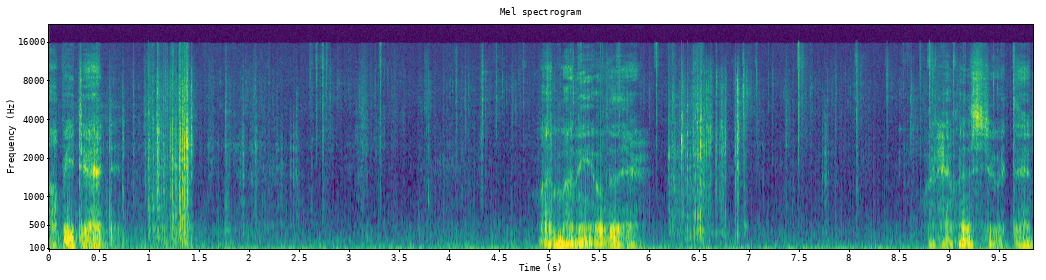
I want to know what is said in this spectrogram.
I'll be dead. My money over there. What happens to it then?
